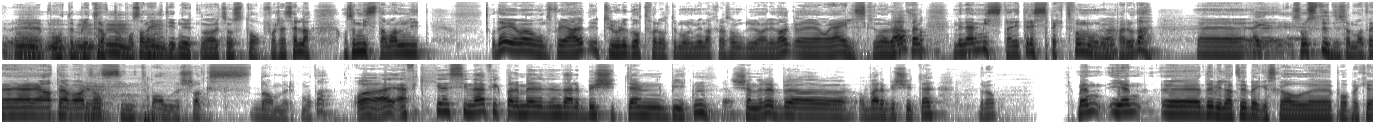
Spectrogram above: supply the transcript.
på en måte bli tråkka på sånn hele tiden uten å liksom, stå opp for seg selv. da. Og så mista man litt og det gjør meg vondt, fordi jeg har et utrolig godt forhold til moren min, akkurat som du har i dag. eh, Og jeg elsker henne overalt, men, men jeg mista litt respekt for moren min en periode. Eh, som studde som at jeg, at jeg var sånn sint på alle slags damer, på en måte. Og jeg, jeg fikk ikke den sinne, jeg fikk bare mer den der beskytteren-biten. Skjønner du? Be, å være beskytter. Bra. Men igjen, eh, det vil jeg at vi begge skal eh, påpeke.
